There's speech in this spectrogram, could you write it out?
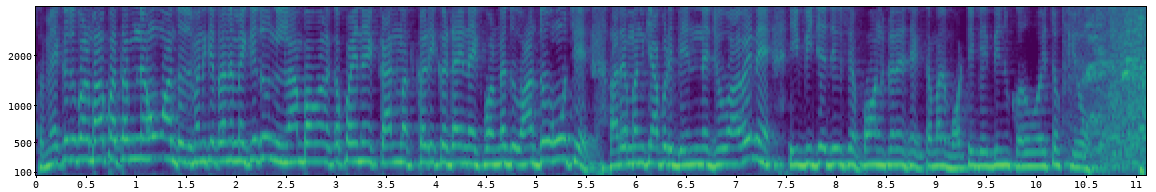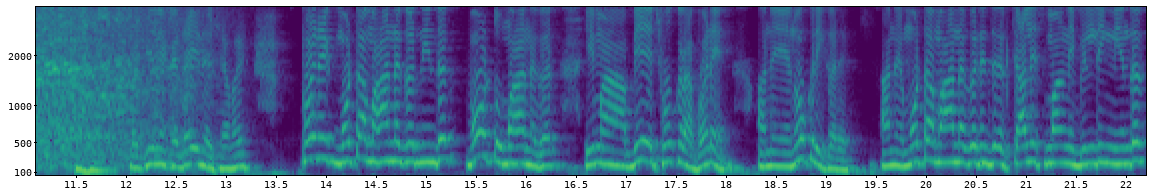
તો મેં કીધું, પણ બાપા, તમને હું વાંધો છે? મને કે, તને મેં કીધું ને લાંબા વાળ કપાઈ નાખ કાનમાં કડી કઢાઈ નાખ. પણ મેં કીધું, વાંધો હું છે? અરે, મને કે, આપણી બેનને જોવા આવે ને એ બીજે દિવસે ફોન કરે છે કે તમારે મોટી બેબીનું કરવું હોય તો કયો. પછી કદાઈને છે ભાઈ. પણ એક મોટા મહાનગરની અંદર, મોટું મહાનગર, એમાં બે છોકરા ભણે અને નોકરી કરે. અને મોટા મહાનગરની અંદર એક ચાલીસ માળની બિલ્ડિંગની અંદર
